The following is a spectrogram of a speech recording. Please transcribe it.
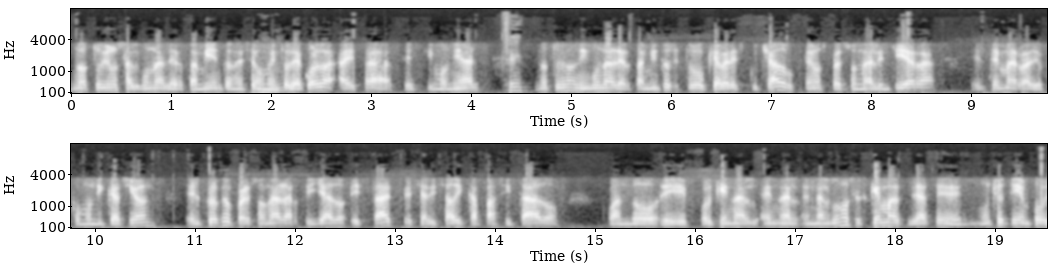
no tuvimos algún alertamiento en ese momento. De acuerdo a esa testimonial, sí. no tuvimos ningún alertamiento. Se tuvo que haber escuchado porque tenemos personal en tierra, el tema de radiocomunicación el propio personal artillado está especializado y capacitado cuando eh, porque en, en, algunos esquemas de hace mucho tiempo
